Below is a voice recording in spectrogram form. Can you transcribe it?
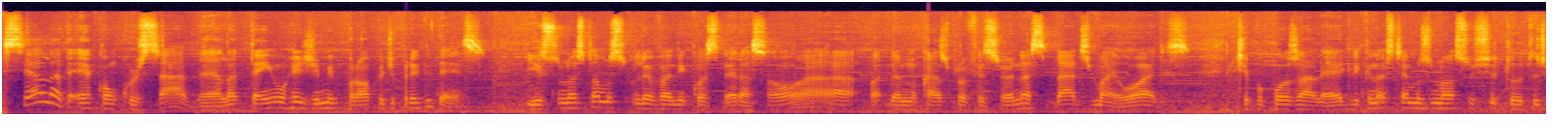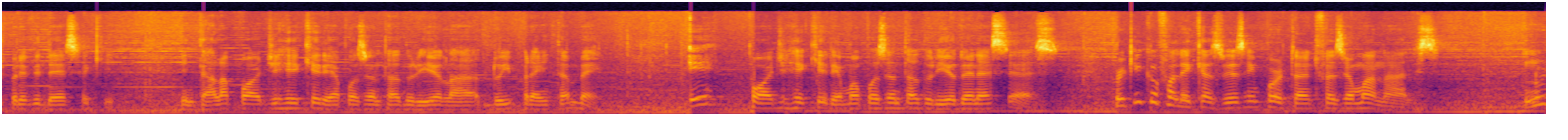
Se ela é concursada, ela tem um regime próprio de previdência. Isso nós estamos levando em consideração, a, no caso professor, nas cidades maiores, tipo Pouso Alegre, que nós temos o nosso Instituto de Previdência aqui. Então ela pode requerer aposentadoria lá do IPREM também. E pode requerer uma aposentadoria do INSS. Por que, que eu falei que às vezes é importante fazer uma análise? No,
